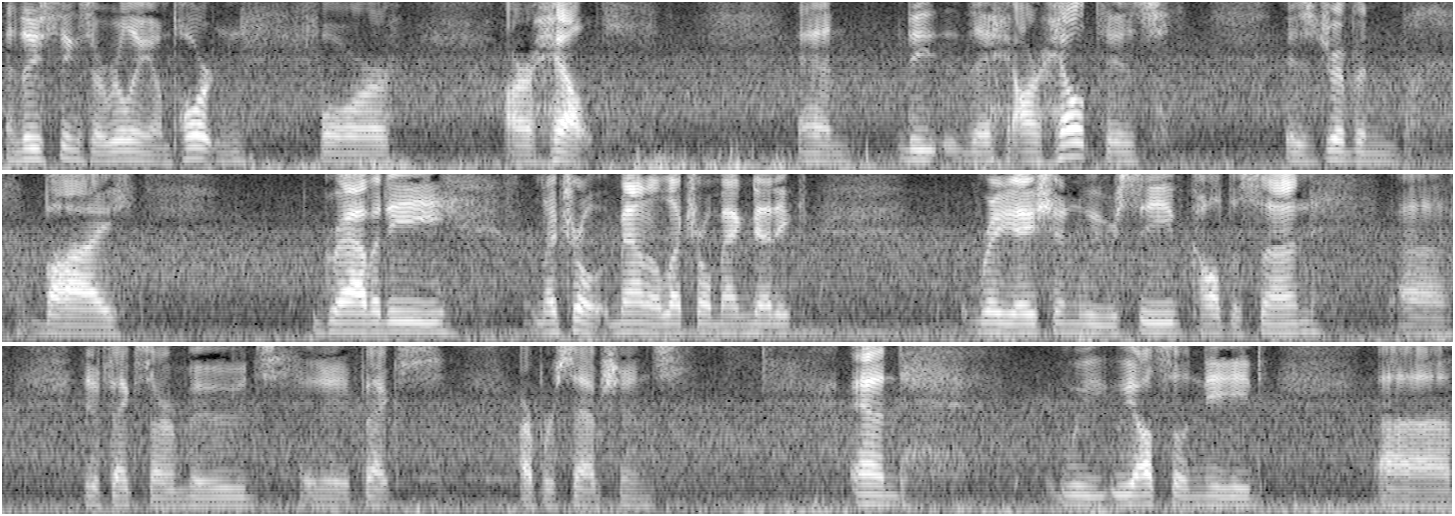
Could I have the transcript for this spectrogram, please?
And these things are really important for our health. And the, the our health is is driven by gravity, electro amount of electromagnetic radiation we receive called the sun. Uh, it affects our moods. It affects our perceptions. and we we also need uh,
